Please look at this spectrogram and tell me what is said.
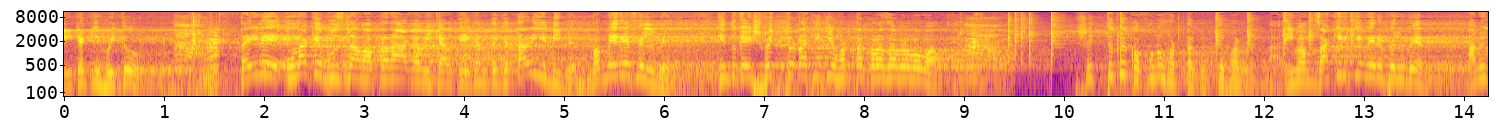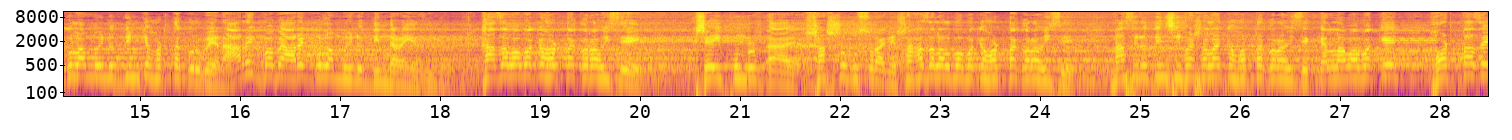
এইটা কি হইতো? তাইলে ওনাকে বুঝলাম আপনারা আগামীকালকে এখান থেকে তাড়িয়ে দিবেন বা মেরে ফেলবেন। কিন্তু এই সত্যটা কি কি হত্যা করা যাবে বাবা? সত্যকে কখনো হত্যা করতে পারবেন না। ইমাম জাকিরকে মেরে ফেলবেন, আমি গোলাম মঈনুদ্দিনকে হত্যা করবেন, আরেকভাবে আরেক গোলাম মঈনুদ্দিন দাঁড়িয়ে দিবেন খাজা বাবাকে হত্যা করা হয়েছে সেই পনেরো সাতশো বছর আগে শাহজালাল বাবাকে হত্যা করা হয়েছে নাসিরুদ্দিন সিফাশালাকে হত্যা করা হয়েছে কেল্লা বাবাকে হত্যা যে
